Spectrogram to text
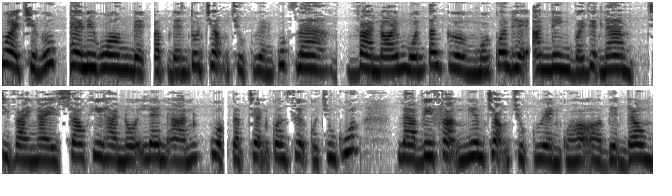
Ngoại trưởng Úc Penny Wong đề cập đến tôn trọng chủ quyền quốc gia và nói muốn tăng cường mối quan hệ an ninh với Việt Nam chỉ vài ngày sau khi Hà Nội lên án cuộc tập trận quân sự của Trung Quốc là vi phạm nghiêm trọng chủ quyền của họ ở Biển Đông.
